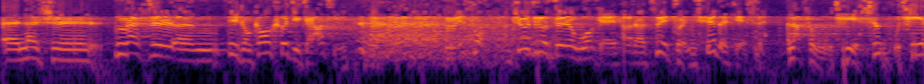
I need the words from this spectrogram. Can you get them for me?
呃，那是那是嗯一种高科技假体，没错，这就是我给他的最准确的解释。那是武器，是武器，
